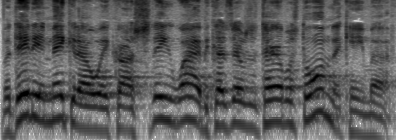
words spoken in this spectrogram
But they didn't make it all the way across the sea. Why? Because there was a terrible storm that came up.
